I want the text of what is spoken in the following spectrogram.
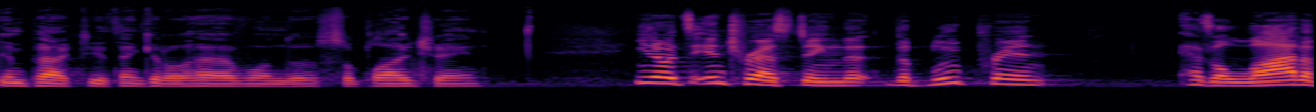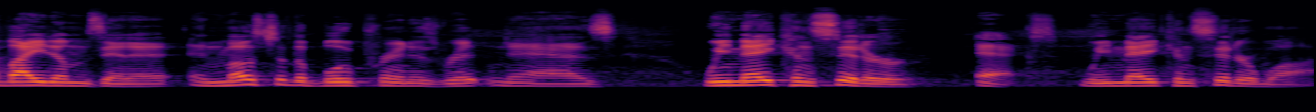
impact do you think it'll have on the supply chain? You know, it's interesting. The, the blueprint has a lot of items in it, and most of the blueprint is written as we may consider X. We may consider Y.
